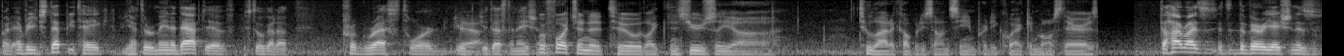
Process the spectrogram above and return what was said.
But every step you take, you have to remain adaptive. You still got to progress toward your, Yeah. your destination. We're fortunate too, like, there's usually uh, two ladder companies on scene pretty quick in most areas. The high rise, the variation is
